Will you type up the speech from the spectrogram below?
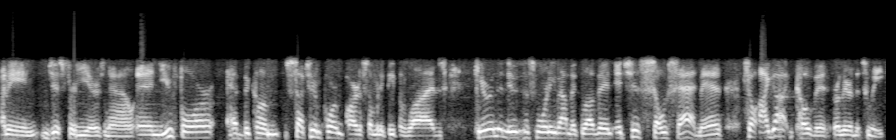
I mean, just for years now. And you four have become such an important part of so many people's lives. Hearing the news this morning about McLovin, it's just so sad, man. So I got COVID earlier this week.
